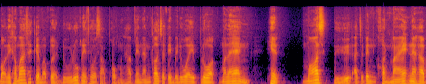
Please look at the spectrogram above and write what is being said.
บอกเลยครับว่าถ้าเกิดมาเปิดดูรูปในโทรศัพท์ผมนะครับ ในนั้นก็จะเต็มไปด้วยปลวกแมลงเห็ดมอส หรืออาจจะเป็นขอนไม้นะครับ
